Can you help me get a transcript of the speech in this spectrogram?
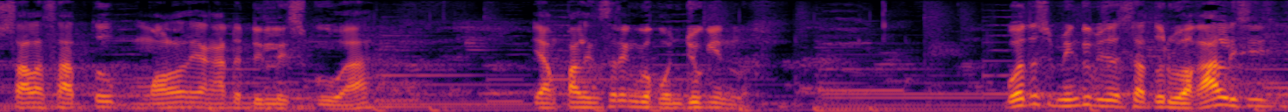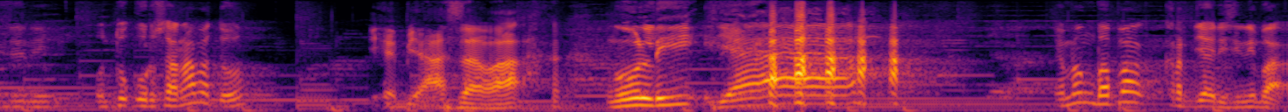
salah satu mall yang ada di list gua yang paling sering gua kunjungin loh. Gua tuh seminggu bisa satu dua kali sih di sini. untuk urusan apa tuh? Ya biasa pak, nguli. Ya. Emang bapak kerja di sini pak?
